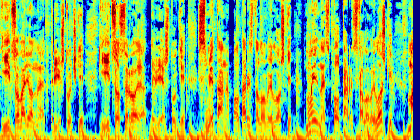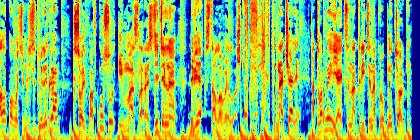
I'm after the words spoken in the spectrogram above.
Яйцо вареное – 3 штучки. Яйцо сырое – 2 штуки. Сметана – полторы столовые ложки. Майонез – полторы столовые ложки. Молоко 80 миллиграмм. Соль по вкусу и масло растительное – 2 столовые ложки. Вначале отварные яйца натрите на крупной терке.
